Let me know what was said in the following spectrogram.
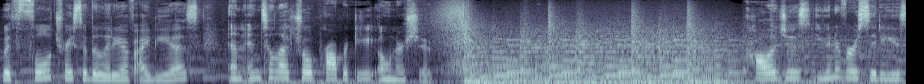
with full traceability of ideas and intellectual property ownership colleges, universities,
